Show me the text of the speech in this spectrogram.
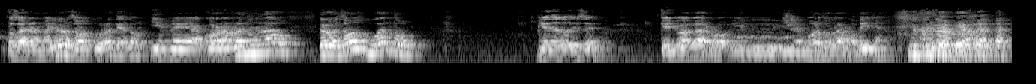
Entonces era el mayor, estábamos correteando y me acorraló en un lado. Pero estamos jugando. Y en eso dice que yo agarro y, y le muerdo la rodilla.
